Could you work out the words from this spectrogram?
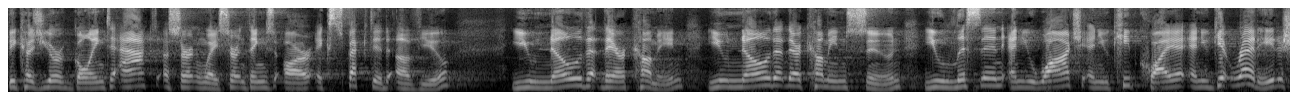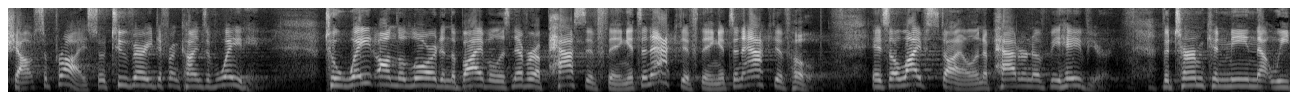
because you're going to act a certain way. Certain things are expected of you. You know that they're coming. You know that they're coming soon. You listen and you watch and you keep quiet and you get ready to shout surprise. So, two very different kinds of waiting. To wait on the Lord in the Bible is never a passive thing, it's an active thing, it's an active hope. It's a lifestyle and a pattern of behavior. The term can mean that we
